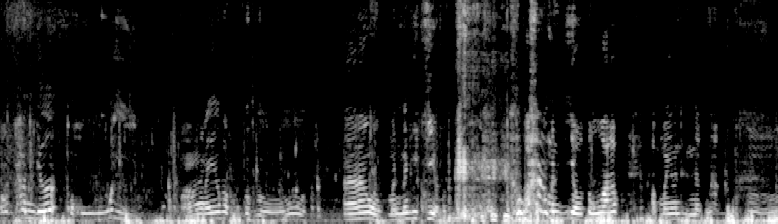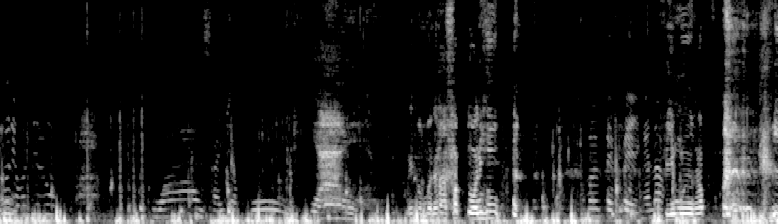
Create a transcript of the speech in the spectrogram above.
ออกท่านเยอะ โอ้โหมาแล้วครับ โอ้โห อ้าว มันไม่ได้เกี่ยวว้าวมันเกี่ยวตัวครับทำไมมันถึงหนักๆก็เดี๋ยวมันจะลุกว้าวไซส์จับโบก ว้าว ไม่ธรรมดาครับตัวนี้ มันแปลกๆงั้นนะฝีมือครับ ฝี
